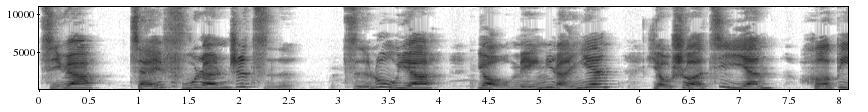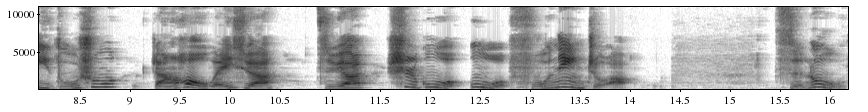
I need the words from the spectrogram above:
子曰：贼夫人之子。子路曰：有名人焉，有社稷焉，何必读书，然后为学？子曰：是故勿弗宁者。子路、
